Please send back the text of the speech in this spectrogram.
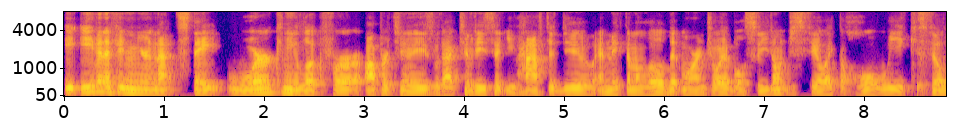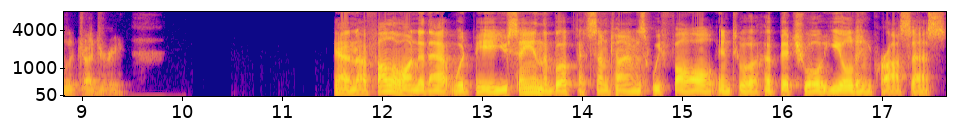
even if you're in that state, where can you look for opportunities with activities that you have to do and make them a little bit more enjoyable so you don't just feel like the whole week is filled with drudgery? Yeah, and a follow on to that would be you say in the book that sometimes we fall into a habitual yielding process.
